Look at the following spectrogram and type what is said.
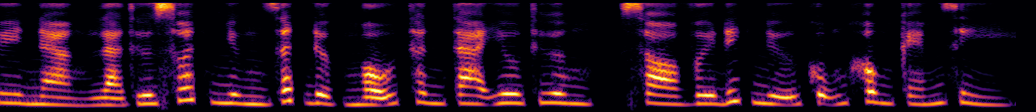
Tuy nàng là thứ xuất nhưng rất được mẫu thân ta yêu thương, so với đích nữ cũng không kém gì.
